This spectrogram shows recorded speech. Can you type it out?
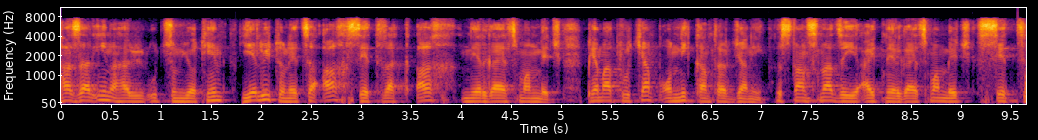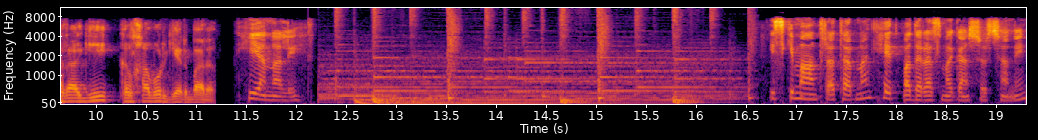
1987-ին ելույթ ունեցա ախ սետրակ ախ ներկայացման մեջ թեմատությամբ Օնիկ Կանտարջյանի ստանցնած է այդ ներկայացման մեջ սետրագի գլխավոր գերբարը Հիանալի Իսկ հիմա անդրադառնանք հետ պատերազմական շրջանին,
